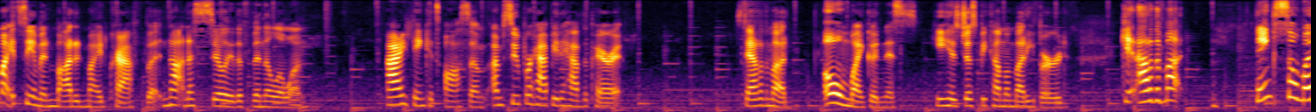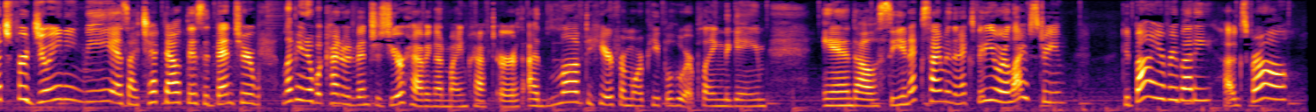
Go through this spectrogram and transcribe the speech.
Might see them in modded Minecraft, but not necessarily the vanilla one. I think it's awesome. I'm super happy to have the parrot. Stay out of the mud. Oh my goodness. He has just become a muddy bird. Get out of the mud. Thanks so much for joining me as I checked out this adventure. Let me know what kind of adventures you're having on Minecraft Earth. I'd love to hear from more people who are playing the game. And I'll see you next time in the next video or live stream. Goodbye, everybody. Hugs for all.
